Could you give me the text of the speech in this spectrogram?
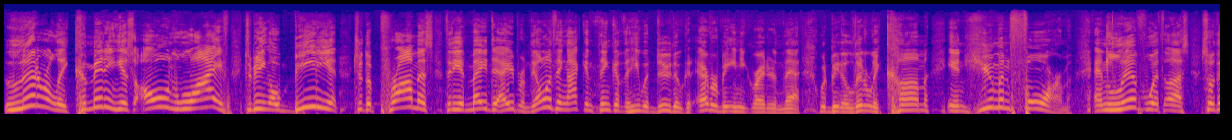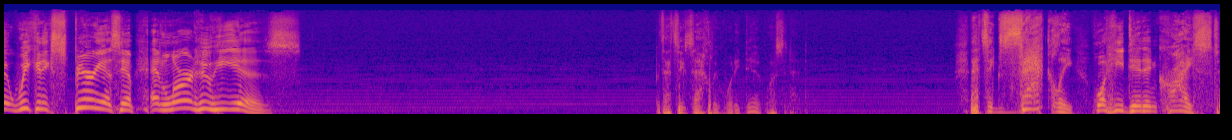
literally committing his own life to being obedient to the promise that he had made to Abram. The only thing I can think of that he would do that could ever be any greater than that would be to literally come in human form and live with us so that we could experience him and learn who he is. But that's exactly what he did, wasn't it? That's exactly what he did in Christ.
